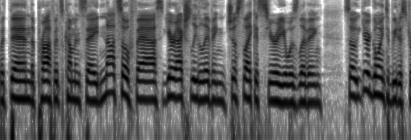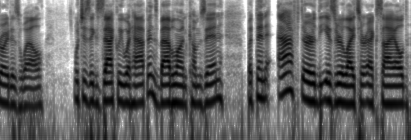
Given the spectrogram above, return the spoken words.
but then the prophets come and say, Not so fast, you're actually living just like Assyria was living, so you're going to be destroyed as well which is exactly what happens. Babylon comes in, but then after the Israelites are exiled,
